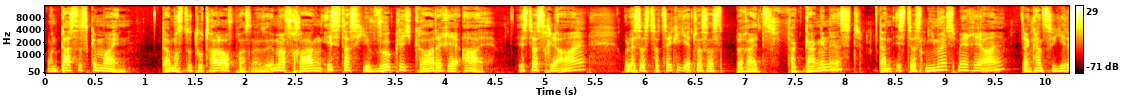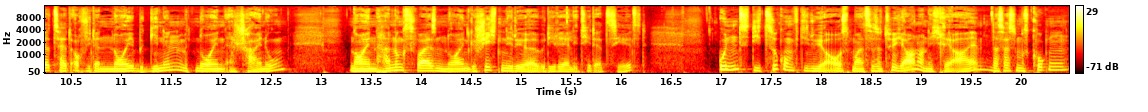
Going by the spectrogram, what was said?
Und das ist gemein. Da musst du total aufpassen. Also immer fragen, ist das hier wirklich gerade real? Ist das real oder ist das tatsächlich etwas, was bereits vergangen ist? Dann ist das niemals mehr real. Dann kannst du jederzeit auch wieder neu beginnen mit neuen Erscheinungen, neuen Handlungsweisen, neuen Geschichten, die du ja über die Realität erzählst. Und die Zukunft, die du ja ausmalst, ist natürlich auch noch nicht real. Das heißt, du musst gucken,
